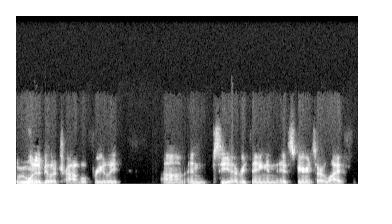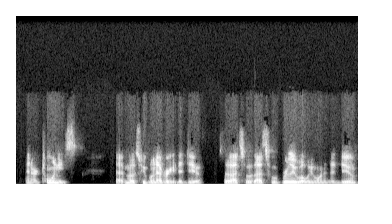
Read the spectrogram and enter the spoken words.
We wanted to be able to travel freely um, and see everything and experience our life in our 20s that most people never get to do. So that's what that's really what we wanted to do.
